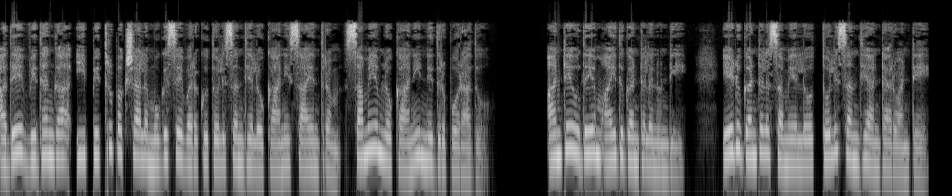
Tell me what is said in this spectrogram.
అదే విధంగా ఈ పితృపక్షాల ముగిసే వరకు తొలిసంధ్యలో కాని సాయంత్రం సమయంలో కాని నిద్రపోరాదు. అంటే ఉదయం ఐదు గంటల నుండి ఏడు గంటల సమయంలో తొలి సంధ్య అంటారు అంటే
